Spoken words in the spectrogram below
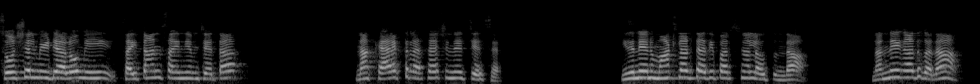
సోషల్ మీడియాలో మీ సైతాన్ సైన్యం చేత నా క్యారెక్టర్ అసాసినేట్ చేశారు ఇది నేను మాట్లాడితే అది పర్సనల్ అవుతుందా? నన్నే కాదు కదా?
